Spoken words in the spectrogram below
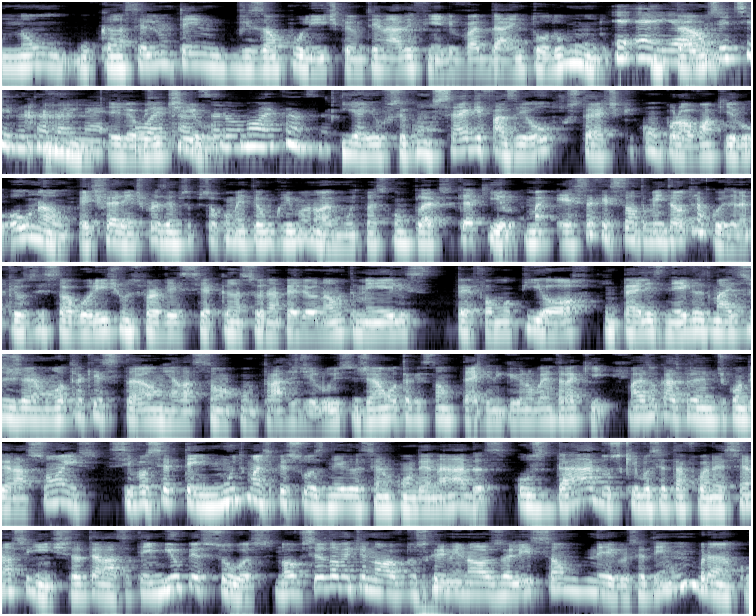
não. O câncer ele não tem visão política, não tem nada, enfim, ele vai dar em todo mundo. É, é, então, e é então, objetivo também, né? Ele é objetivo. Câncer ou não é câncer. E aí você consegue fazer outros testes que comprovam aquilo ou não. É diferente, por exemplo, se a pessoa cometeu um crime ou não. É muito mais complexo que aquilo. Mas essa questão também tem outra coisa, né? Porque esses algoritmos para ver se é câncer na pele ou não, também eles performam pior com peles negras, mas isso já é uma outra questão em relação ao contraste de luz, isso já é uma outra questão técnica que não vai entrar aqui. Mas no caso, por exemplo, de condenações, se você tem muito mais pessoas negras sendo condenadas, os dados que você está fornecendo é o seguinte: você tem lá, você tem mil pessoas, 999 dos criminosos ali são negros, você tem um branco.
